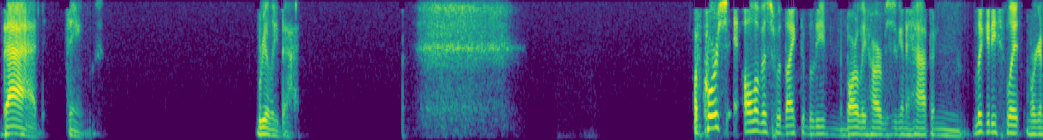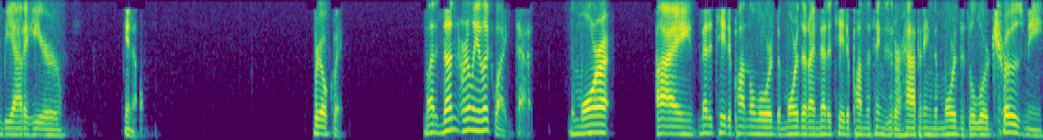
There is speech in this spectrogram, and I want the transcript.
bad things. Really bad. Of course, all of us would like to believe the barley harvest is going to happen lickety split. We're going to be out of here, you know, real quick. But it doesn't really look like that. The more I meditate upon the Lord, the more that I meditate upon the things that are happening, the more that the Lord shows me.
